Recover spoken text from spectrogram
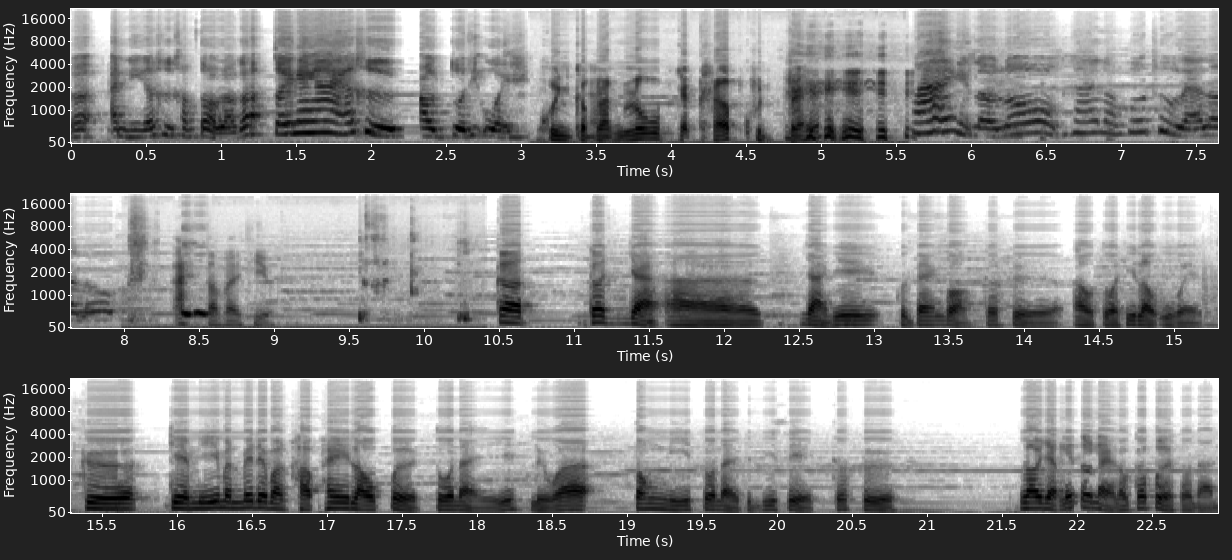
ก็อันนี้ก็คือคำตอบเราก็ตัวง่าย ๆ ก็คือ เอาตัวที่อวย คุณกำลังโลภจะครับ คุณแป๊บใช่เราโลภใช่เราพูดถูกแล้วเราโลภอะต่อไปทิวก็ก็อย่างอ่าอย่างที่คุณแป้งบอกก็คือเอาตัวที่เราอวย คือเกมนี้มันไม่ได้บังคับให้เราเปิดตัวไหน หรือว่าต้องนี้ตัวไหนเป็นพิเศษก็คือ เราอยากเล่นตัวไหนเราก็เปิดตัวนั้น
